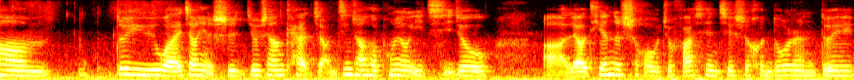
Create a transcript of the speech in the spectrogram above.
嗯，对于我来讲也是，就像 Cat 讲，经常和朋友一起就啊聊天的时候，就发现其实很多人对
